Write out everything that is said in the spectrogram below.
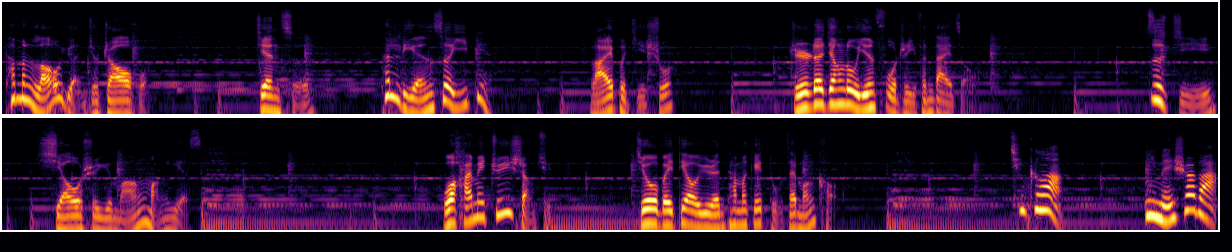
他们老远就招呼，见此，他脸色一变，来不及说，只得将录音复制一份带走，自己。消失于茫茫夜色。我还没追上去，就被钓鱼人他们给堵在门口。青哥，你没事吧？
